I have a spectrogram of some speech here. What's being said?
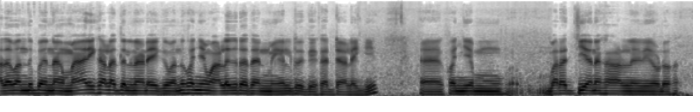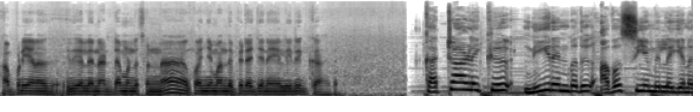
அதை வந்து இப்போ நாங்கள் மேரி காலத்தில் நடைக்கு வந்து கொஞ்சம் அழுகிற தன்மைகள் இருக்குது கற்றாழைக்கு. கொஞ்சம் வறட்சியான காலநிலையோட அப்படியான இதுகளில் நட்டம்னு சொன்னால் கொஞ்சம் அந்த பிரச்சனைகள் இருக்காது. கற்றாழைக்கு நீர் என்பது அவசியமில்லை என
